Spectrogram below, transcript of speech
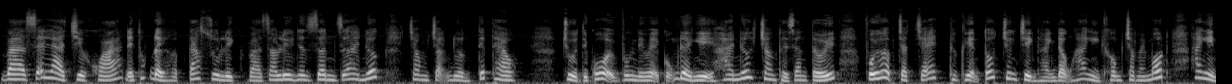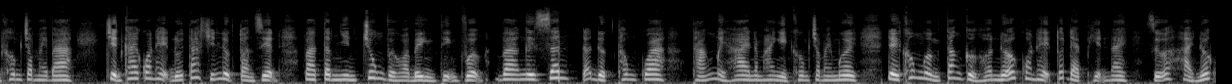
và sẽ là chìa khóa để thúc đẩy hợp tác du lịch và giao lưu nhân dân giữa hai nước trong chặng đường tiếp theo. Chủ tịch Quốc hội Vương Đình Huệ cũng đề nghị hai nước trong thời gian tới phối hợp chặt chẽ thực hiện tốt chương trình hành động 2021-2023, triển khai quan hệ đối tác chiến lược toàn diện và tầm nhìn chung về hòa bình, thịnh vượng và người dân đã được thông qua tháng 12 năm 2020 để không ngừng tăng cường hơn nữa quan hệ tốt đẹp hiện nay giữa hai nước.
